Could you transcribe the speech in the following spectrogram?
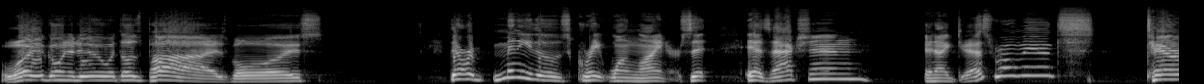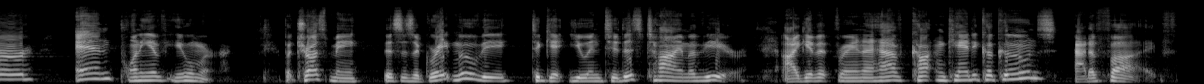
What are you going to do with those pies, boys? There are many of those great one liners. It, it has action, and I guess romance, terror, and plenty of humor. But trust me, this is a great movie to get you into this time of year. I give it three and a half cotton candy cocoons out of five.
